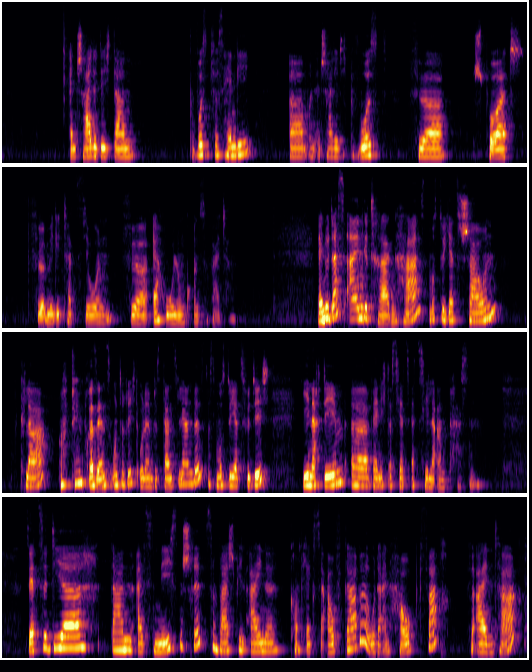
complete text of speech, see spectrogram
entscheide dich dann bewusst fürs Handy ähm, und entscheide dich bewusst für Sport, für Meditation, für Erholung und so weiter. Wenn du das eingetragen hast, musst du jetzt schauen, klar, ob du im Präsenzunterricht oder im Distanzlernen bist. Das musst du jetzt für dich, je nachdem, äh, wenn ich das jetzt erzähle, anpassen. Setze dir dann als nächsten Schritt zum Beispiel eine komplexe Aufgabe oder ein Hauptfach für einen Tag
